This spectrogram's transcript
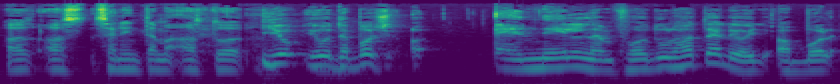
Az, az szerintem attól, Jó, jó, de bocs, ennél nem fordulhat elő, hogy abból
